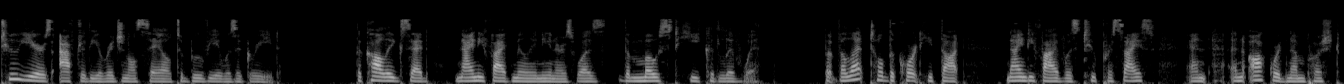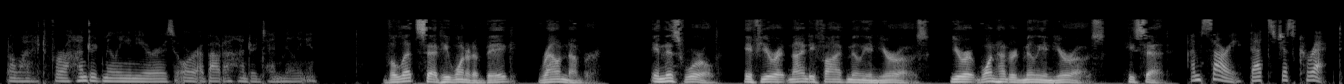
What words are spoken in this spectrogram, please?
two years after the original sale to Bouvier was agreed. The colleague said 95 million yeners was the most he could live with. But Valette told the court he thought 95 was too precise and an awkward number pushed for 100 million euros or about 110 million. Valette said he wanted a big, round number. In this world, if you're at 95 million euros, you're at 100 million euros, he said. I'm sorry, that's just correct.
